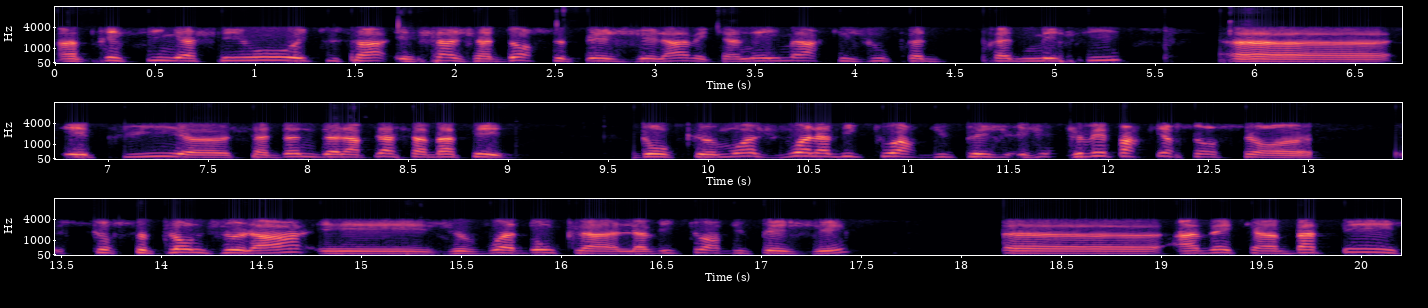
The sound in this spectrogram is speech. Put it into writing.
un pressing assez haut et tout ça. Et ça, j'adore ce PSG-là, avec un Neymar qui joue près de, près de Messi, euh, et puis, euh, ça donne de la place à Mbappé. Donc, moi, je vois la victoire du PSG. Je vais partir sur, ce plan de jeu-là et je vois donc la, la victoire du PSG avec un Mbappé,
